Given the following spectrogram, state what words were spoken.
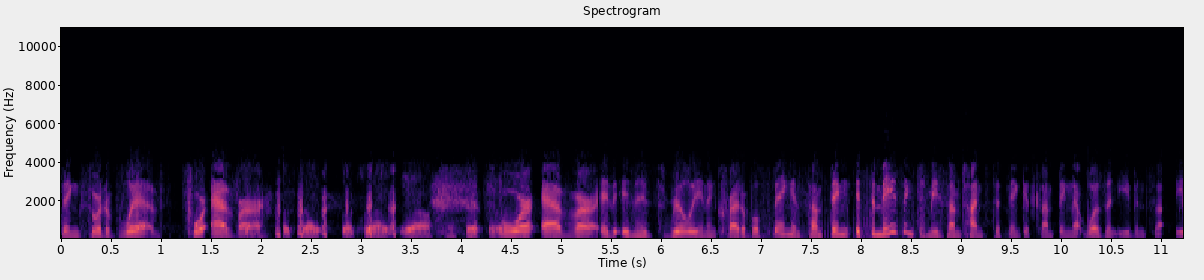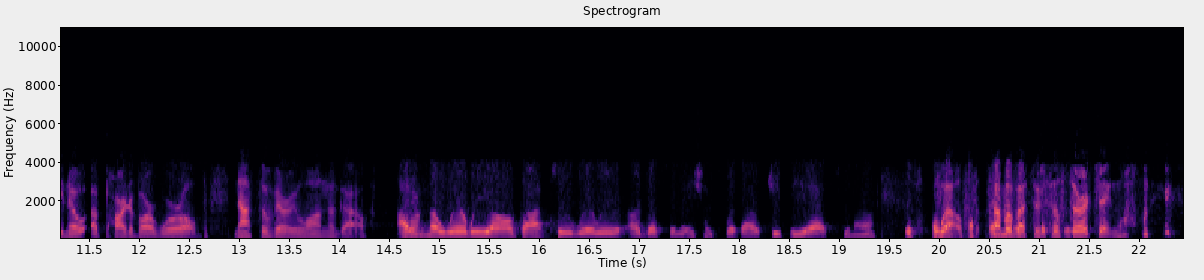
things sort of live forever. That's right. That's right. Yeah. forever. It, it is really an incredible thing and something. It's amazing to me sometimes to think it's something that wasn't even you know a part of our world not so very long ago. I don't know where we all got to where we our destinations without GPS. You know. well, some of us are still searching.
